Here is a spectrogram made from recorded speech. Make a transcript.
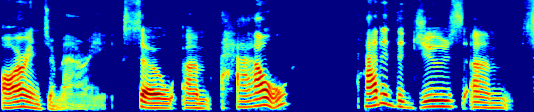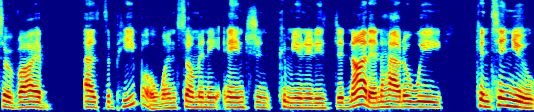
are intermarrying. So um, how how did the Jews um, survive as a people when so many ancient communities did not? And how do we continue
